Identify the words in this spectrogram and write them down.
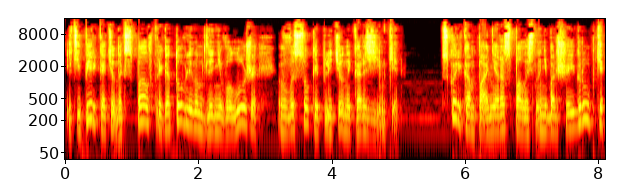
и теперь котенок спал в приготовленном для него ложе в высокой плетеной корзинке. Вскоре компания распалась на небольшие группки,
